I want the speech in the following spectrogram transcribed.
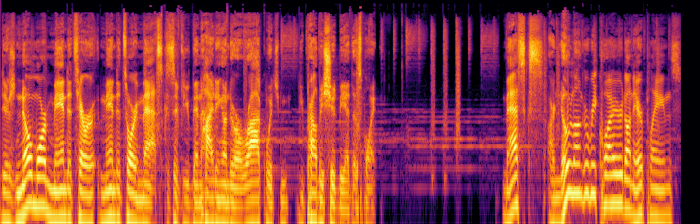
there's no more mandatory mandatory masks if you've been hiding under a rock, which you probably should be at this point. Masks are no longer required on airplanes,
